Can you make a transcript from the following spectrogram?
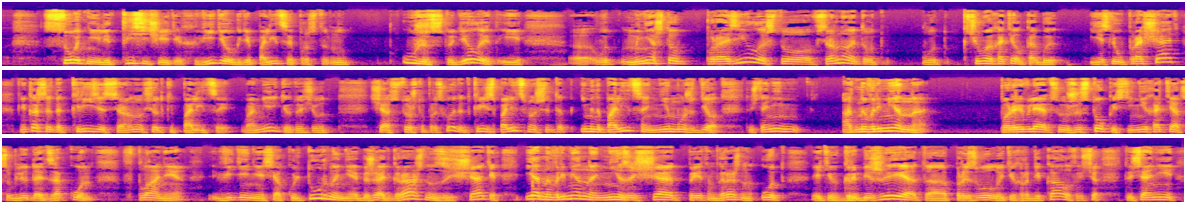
сотни или тысячи этих видео, где полиция просто, ну, ужас, что делает. И э, вот мне что поразило, что все равно это вот, вот к чему я хотел как бы если упрощать, мне кажется, это кризис все равно все-таки полиции в Америке. То есть, вот сейчас то, что происходит, это кризис полиции, потому что это именно полиция не может делать. То есть, они одновременно проявляют свою жестокость и не хотят соблюдать закон в плане ведения себя культурно, не обижать граждан, защищать их, и одновременно не защищают при этом граждан от этих грабежей, от а, произвола этих радикалов и все. То есть они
